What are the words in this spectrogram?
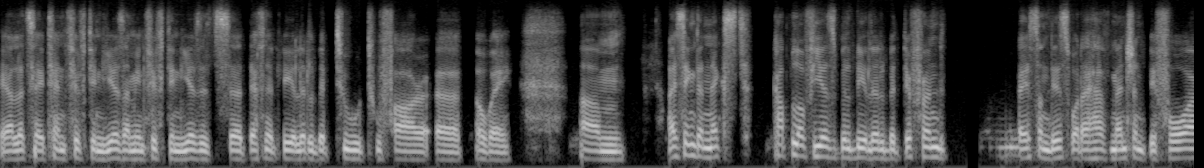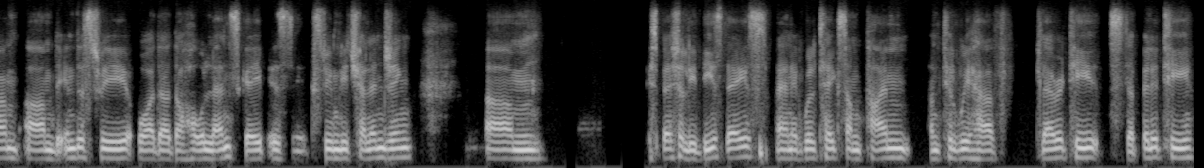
yeah, let's say 10, 15 years. I mean, 15 years, it's uh, definitely a little bit too, too far uh, away. Um, I think the next couple of years will be a little bit different based on this, what I have mentioned before, um, the industry or the, the whole landscape is extremely challenging, um, especially these days. And it will take some time until we have clarity, stability,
